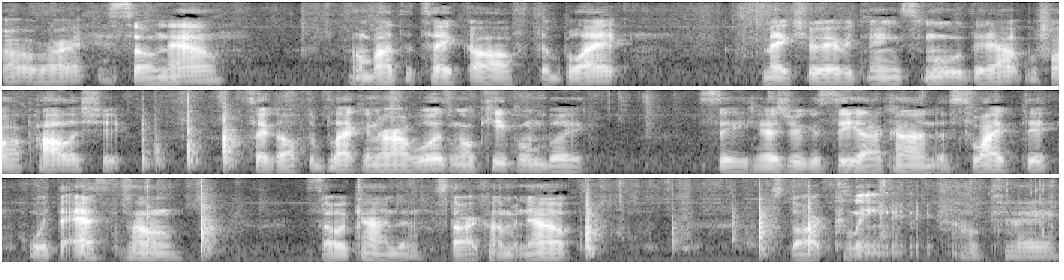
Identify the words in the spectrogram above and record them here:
Alright, so now I'm about to take off the black Make sure everything's smoothed it out before I polish it. Take off the blackener. I was going to keep them, but see, as you can see, I kind of swiped it with the acetone. So it kind of started coming out. Start cleaning it. Okay.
